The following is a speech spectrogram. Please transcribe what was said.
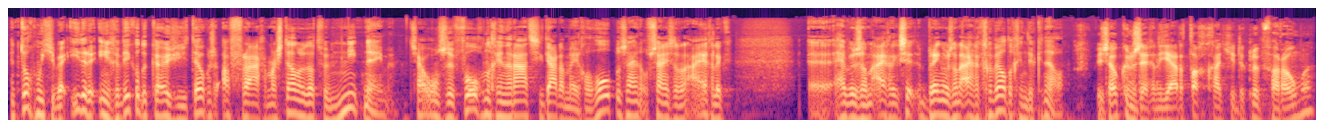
En toch moet je bij iedere ingewikkelde keuze je telkens afvragen, maar stel nou dat we hem niet nemen. Zou onze volgende generatie daar dan mee geholpen zijn? Of zijn ze dan eigenlijk, eh, hebben ze dan eigenlijk, brengen we ze dan eigenlijk geweldig in de knel? Je zou kunnen zeggen, in de jaren 80 had je de Club van Rome.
